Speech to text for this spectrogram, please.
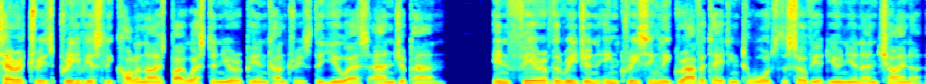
territories previously colonized by Western European countries, the US and Japan, in fear of the region increasingly gravitating towards the Soviet Union and China.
